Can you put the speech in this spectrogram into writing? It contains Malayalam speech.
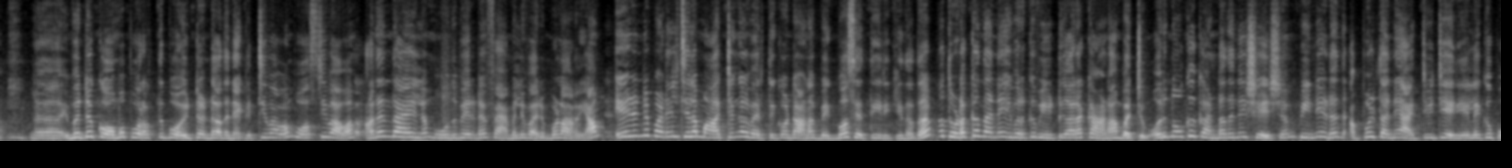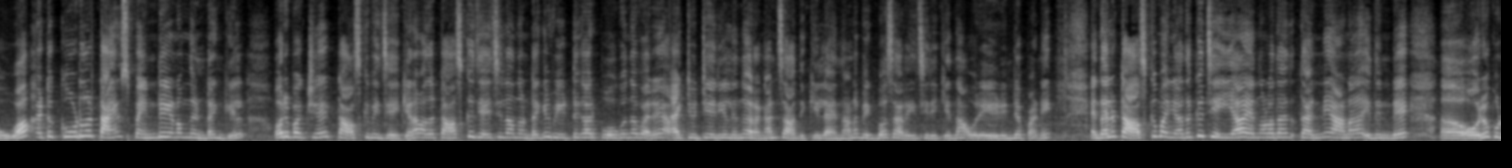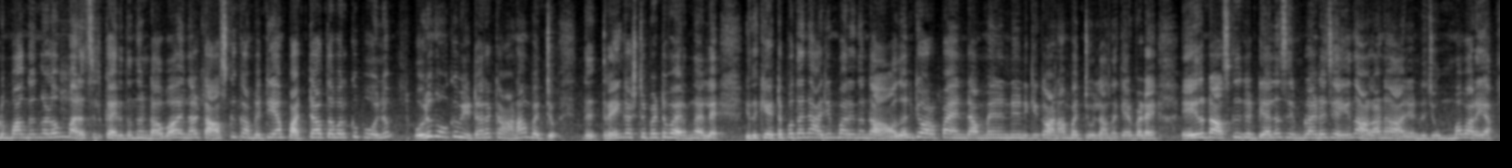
ഇവരുടെ കോംബോ പുറത്ത് പോയിട്ടുണ്ട്. അത് നെഗറ്റീവ് ആവാം പോസിറ്റീവ് ആവാം. അതെന്തായാലും മൂന്ന് പേരുടെ ഫാമിലി വരുമ്പോൾ അറിയാം. ഏഴിന്റെ പണിയിൽ ചില മാറ്റങ്ങൾ വരുത്തിക്കൊണ്ടാണ് ബിഗ് ബോസ് എത്തിയിരിക്കുന്നത്. തുടക്കം തന്നെ ഇവർക്ക് വീട്ടുകാരെ കാണാൻ പറ്റും. ഒരു നോക്ക് കണ്ടതിന് ശേഷം പിന്നീട് അപ്പോൾ തന്നെ ആക്ടിവിറ്റി ഏരിയയിലേക്ക് പോവുക. എന്നിട്ട് കൂടുതൽ ടൈം സ്പെൻഡ് ചെയ്യണം എന്നുണ്ടെങ്കിൽ ഒരു പക്ഷേ ടാസ്ക് വിജയിക്കണം. അത് ടാസ്ക് ജയിച്ചില്ല എന്നുണ്ടെങ്കിൽ വീട്ടുകാർ പോകുന്നവരെ ആക്ടിവിറ്റി ഏരിയയിൽ നിന്ന് ഇറങ്ങാൻ സാധിക്കില്ല എന്നാണ് ബിഗ് ബോസ് അറിയിച്ചിരിക്കുന്ന ഒരു ഏഴിന്റെ പണി. എന്തായാലും ടാസ്ക് മര്യാദയ്ക്ക് ചെയ്യുക എന്നുള്ളത് തന്നെയാണ് ഇതിന്റെ ഓരോ കുടുംബാംഗങ്ങളും മനസ്സിൽ കരുതുന്നുണ്ടാവുക. എന്നാൽ ടാസ്ക് കംപ്ലീറ്റ് ചെയ്യാൻ പറ്റാത്തവർക്ക് പോലും ഒരു നോക്ക് വീട്ടുകാരെ കാണാൻ പറ്റും. ഇത് ഇത്രയും കഷ്ടപ്പെട്ട് വരുന്നതല്ലേ? ഇത് കേട്ടപ്പോൾ തന്നെ ആര്യം പറയുന്നുണ്ട്. ആ അതെനിക്ക് ഉറപ്പാണ് എന്റെ അമ്മേനെ എനിക്ക് കാണാൻ പറ്റൂല. എന്നൊക്കെ എവിടെ? ഏത് ടാസ്ക് കിട്ടിയാലും സിമ്പിളായിട്ട് ചെയ്യുന്ന ആളാണ് ആര്യ. എന്റെ ചുമ്മാ പറയാം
